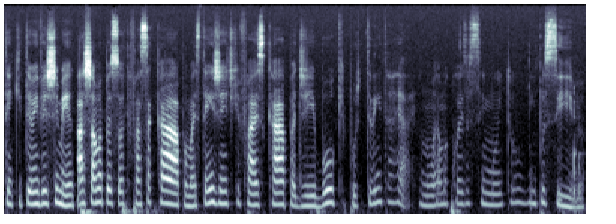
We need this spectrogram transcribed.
tem que ter um investimento. Achar uma pessoa que faça capa, mas tem gente que faz capa de e-book por 30 reais. Não é uma coisa assim muito impossível.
